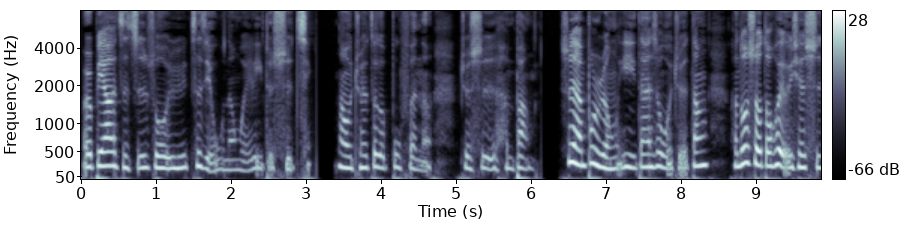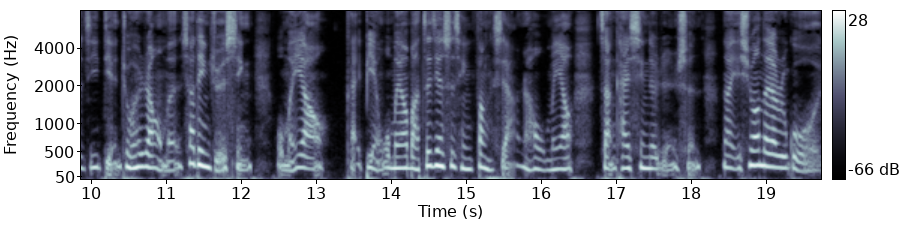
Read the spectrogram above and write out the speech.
而不要只执着于自己无能为力的事情。那我觉得这个部分呢，就是很棒。虽然不容易，但是我觉得，当很多时候都会有一些时机点，就会让我们下定决心，我们要改变，我们要把这件事情放下，然后我们要展开新的人生。那也希望大家，如果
